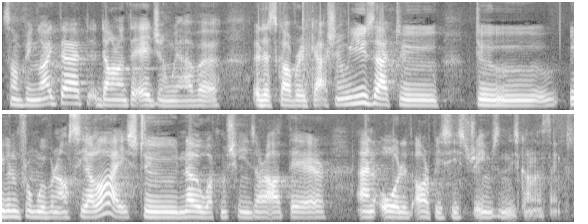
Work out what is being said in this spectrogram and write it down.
something like that down at the edge, and we have a, a discovery cache. And we use that to, to even from within our CLIs to know what machines are out there and audit RPC streams and these kind of things.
